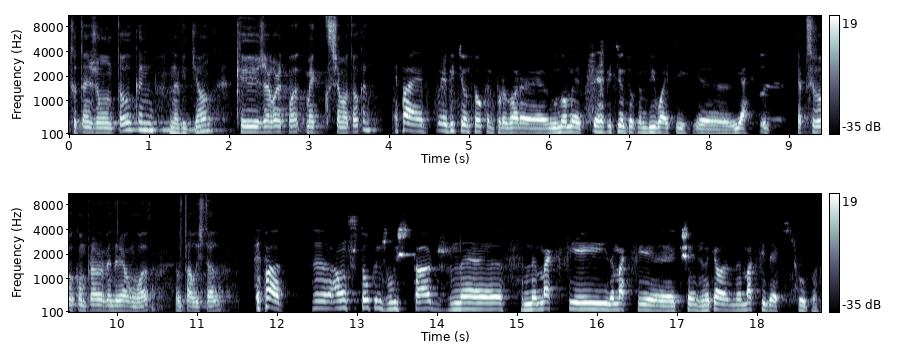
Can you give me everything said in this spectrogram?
Tu tens um token na Bityond, que já agora como é que se chama o token? Epá, é, é Bityond Token por agora. O nome é, é Bityond Token BYT. Uh, yeah. É possível comprar ou vender em algum lado? Ele está listado? Epá, há uns tokens listados na, na McAfee, na McAfee Exchange, naquela, na McAfee Dex, desculpa.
